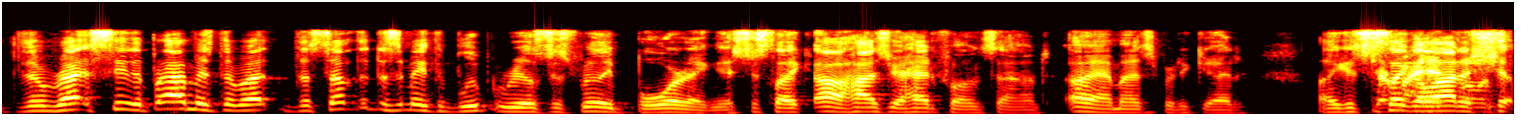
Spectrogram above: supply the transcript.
the re- see the problem is the re- the stuff that doesn't make the blooper reel is just really boring. It's just like, oh, how's your headphone sound? Oh yeah, mine's pretty good. Like it's just Turn like a lot of shit.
